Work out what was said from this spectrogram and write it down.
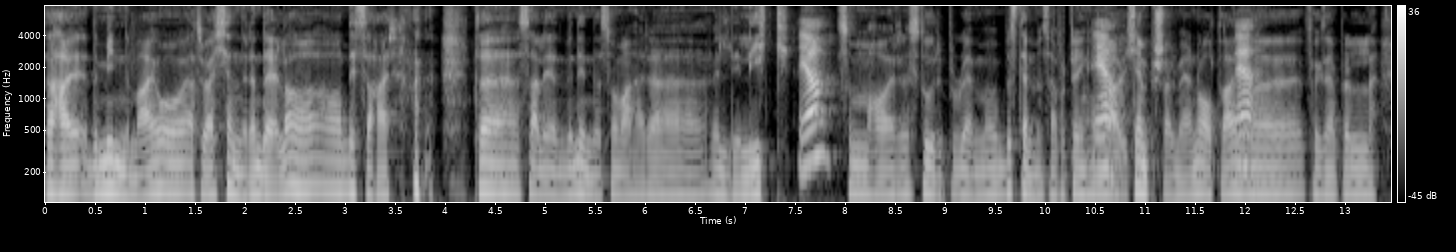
Det, her, det minner meg jo Jeg tror jeg kjenner en del av, av disse her. er særlig en venninne som er uh, veldig lik. Ja. Som har store problemer med å bestemme seg for ting. Hun Ja. er jo kjempesjarmerende og alt det der. Ja. Men uh, f.eks.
